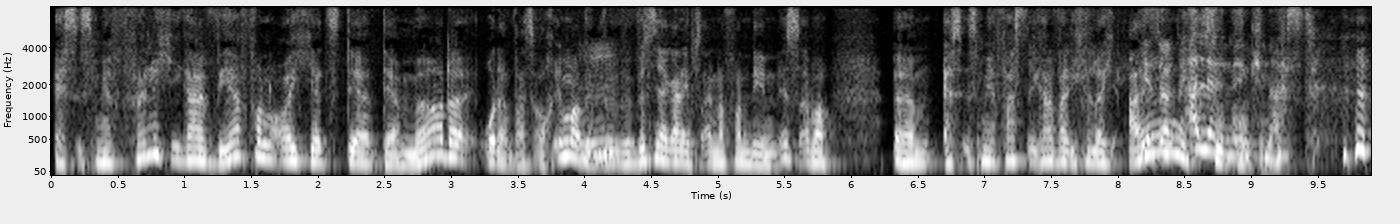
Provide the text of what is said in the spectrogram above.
es ist mir völlig egal, wer von euch jetzt der, der Mörder oder was auch immer. Mhm. Wir, wir wissen ja gar nicht, ob es einer von denen ist, aber ähm, es ist mir fast egal, weil ich will euch allen Ihr sollt nicht alle in den zugucken. Knast.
